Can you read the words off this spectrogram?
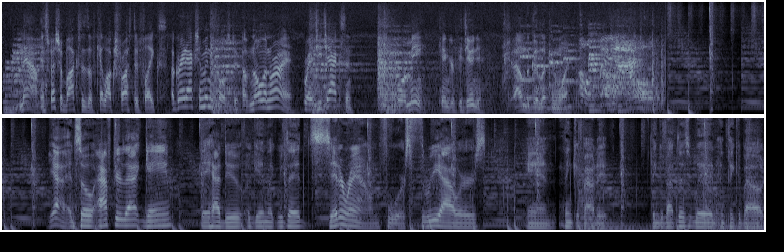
Now, in special boxes of Kellogg's Frosted Flakes, a great action mini poster of Nolan Ryan, Reggie Jackson, or me, Ken Griffey Jr. I'm the good looking one. Oh, man. Yeah, and so after that game, they had to, again, like we said, sit around for three hours and think about it. Think about this win and think about,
